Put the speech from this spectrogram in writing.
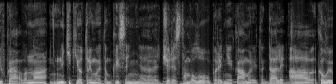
рогівка, вона не тільки отримує там кисень е, через там вологу передньої камери і так далі. А коли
